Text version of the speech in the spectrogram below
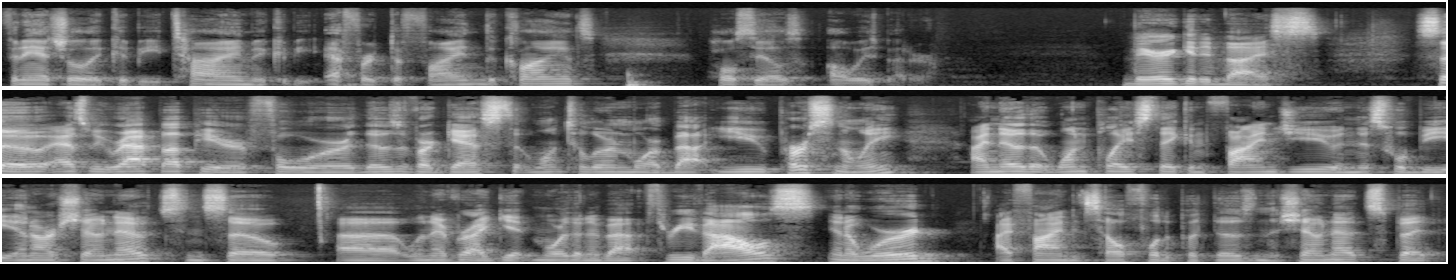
financial, it could be time, it could be effort to find the clients. Wholesale is always better. Very good advice. So, as we wrap up here, for those of our guests that want to learn more about you personally, I know that one place they can find you, and this will be in our show notes. And so, uh, whenever I get more than about three vowels in a word, I find it's helpful to put those in the show notes. But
